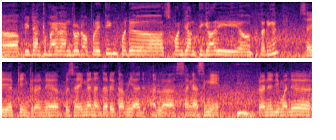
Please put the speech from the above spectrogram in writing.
uh, bidang kemahiran drone operating pada sepanjang tiga hari uh, pertandingan? Saya yakin kerana persaingan antara kami adalah sangat sengit hmm. kerana di mana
